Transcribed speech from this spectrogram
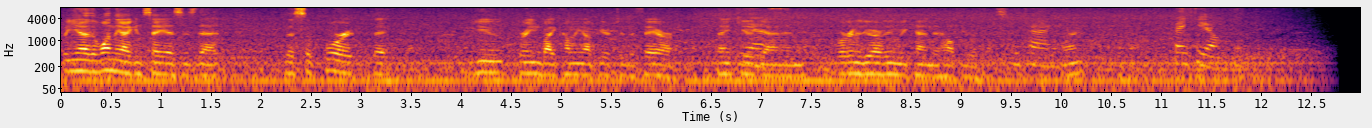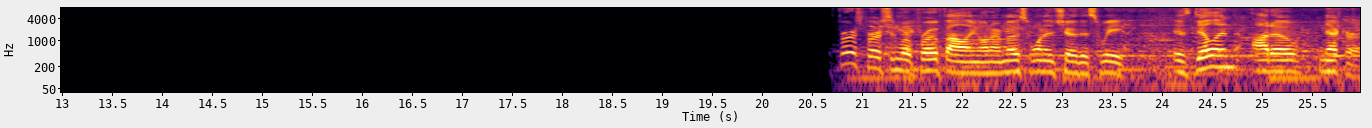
But you know, the one thing I can say is, is that the support that you bring by coming up here to the fair, thank you Yes. again, and we're going to do everything we can to help you with this. Okay. All right? Thank you. First person we're profiling on our Most Wanted show this week is Dylan Otto Necker.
